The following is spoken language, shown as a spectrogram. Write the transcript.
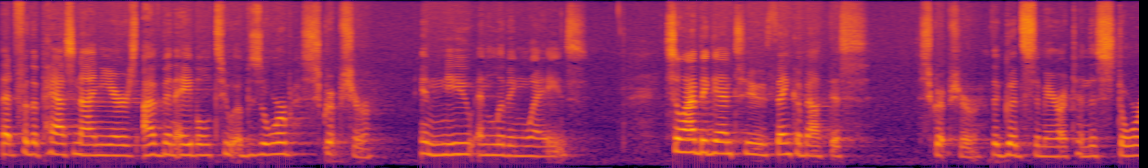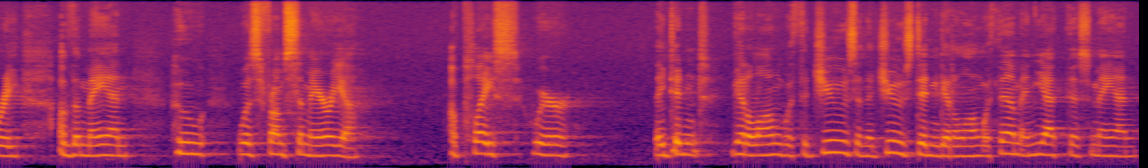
that for the past nine years I've been able to absorb Scripture in new and living ways. So I began to think about this Scripture, the Good Samaritan, this story of the man who was from Samaria, a place where they didn't get along with the Jews, and the Jews didn't get along with them, and yet this man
